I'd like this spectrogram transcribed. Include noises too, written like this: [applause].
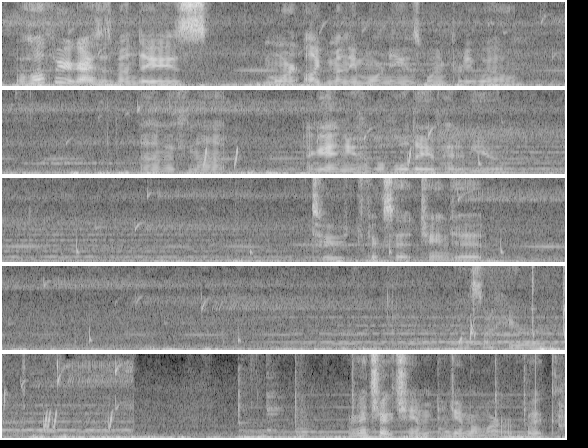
Well, hopefully your guys' Mondays, more like Monday morning, is going pretty well. Um, if not, again, you have the whole day ahead of you to fix it, change it. Well, it's not here. We're gonna check Jam Jam Mart real quick.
